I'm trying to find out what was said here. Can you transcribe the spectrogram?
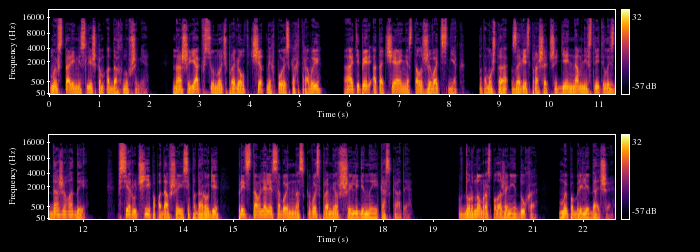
мы встали не слишком отдохнувшими. Наш як всю ночь провел в тщетных поисках травы, а теперь от отчаяния стал жевать снег, потому что за весь прошедший день нам не встретилось даже воды. Все ручьи, попадавшиеся по дороге, представляли собой насквозь промерзшие ледяные каскады. В дурном расположении духа мы побрели дальше.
